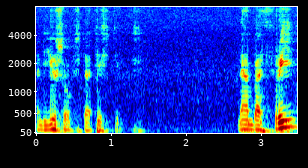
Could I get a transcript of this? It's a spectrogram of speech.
and use of statistics. Number three,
